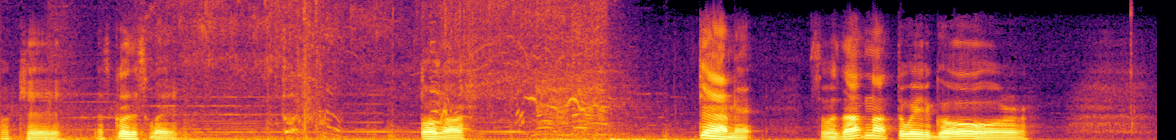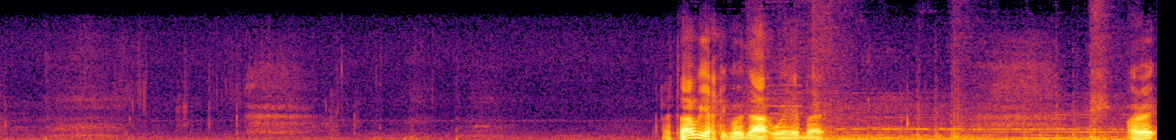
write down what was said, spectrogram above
Okay, let's go this way. Oh gosh. Damn it. So is that not the way to go, or... I thought we had to go that way, but... Alright.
